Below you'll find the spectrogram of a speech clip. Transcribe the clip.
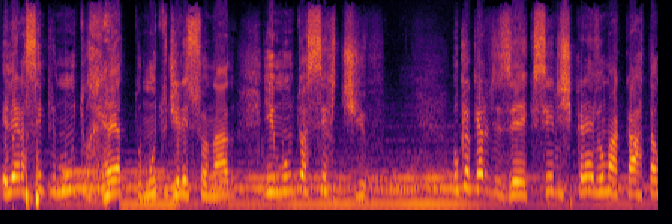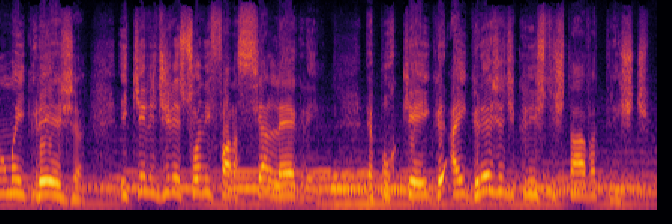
Ele era sempre muito reto, muito direcionado e muito assertivo. O que eu quero dizer é que se ele escreve uma carta a uma igreja e que ele direciona e fala se alegrem, é porque a igreja de Cristo estava triste.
